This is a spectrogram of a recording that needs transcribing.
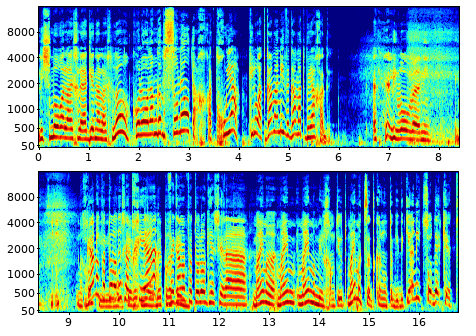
לשמור עלייך, להגן עלייך. לא, כל העולם גם שונא אותך, את דחויה. כאילו, את גם אני וגם את ביחד. לימור ואני. נכון, גם הפתולוגיה של התחייה. וגם הפתולוגיה של ה... מה עם, ה, מה, עם, מה עם המלחמתיות? מה עם הצדקנות תגידי? כי אני צודקת,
